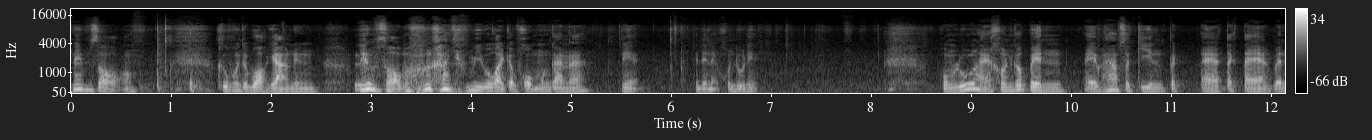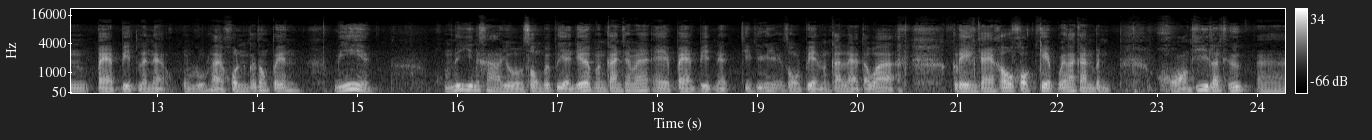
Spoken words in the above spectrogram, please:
เล่มสอง คือผมจะบอกอย่างหนึ่งเล่มสองมันค่อนข้างจะมีประวัติกับผมเหมือนกันนะเนี่ยเดี๋ยวเนี่ยคนดูนี่ผมรู้หลายคนก็เป็นไอภาพสกรีนแปลกแอบแตกๆเป็นแปดบิตเลยเนี่ย ผมรู้หลายคนก็ต้องเป็น มี ผมได้ยินข่าวอยู่ส่งไปเปลี่ยนเยอะเหมือนกันใช่ไหมไอแปดบิตเนี่ยจริงๆก็ยากส่งไปเปลี่ยนเหมือนกันแหละแต่ว่าเกรงใจเขาขอเก็บไว้แล้วกันเป็นของที่ระทึกอ่า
